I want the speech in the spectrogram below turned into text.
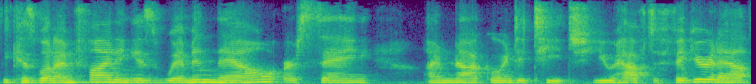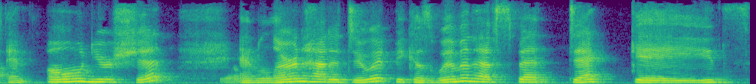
because what I'm finding is women now are saying, I'm not going to teach. You have to figure it out and own your shit And learn how to do it because women have spent decades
